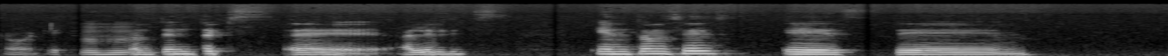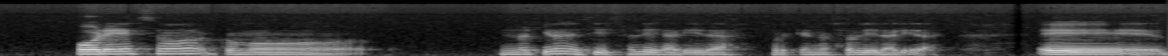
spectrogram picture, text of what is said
Como que contentex, eh, Entonces, este... Por eso, como... No quiero decir solidaridad, porque no es solidaridad. Eh,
